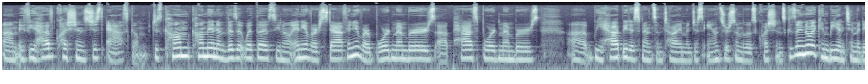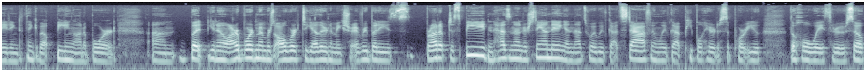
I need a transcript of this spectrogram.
Um, if you have questions, just ask them. Just come come in and visit with us. You know, any of our staff, any of our board members, uh, past board members, uh, be happy to spend some time and just answer some of those questions because I know it can be intimidating to think about being on a board. Um, but you know, our board members all work together to make sure everybody's brought up to speed and has an understanding, and that's why we've got staff and we've got people here to support you the whole way through. So,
